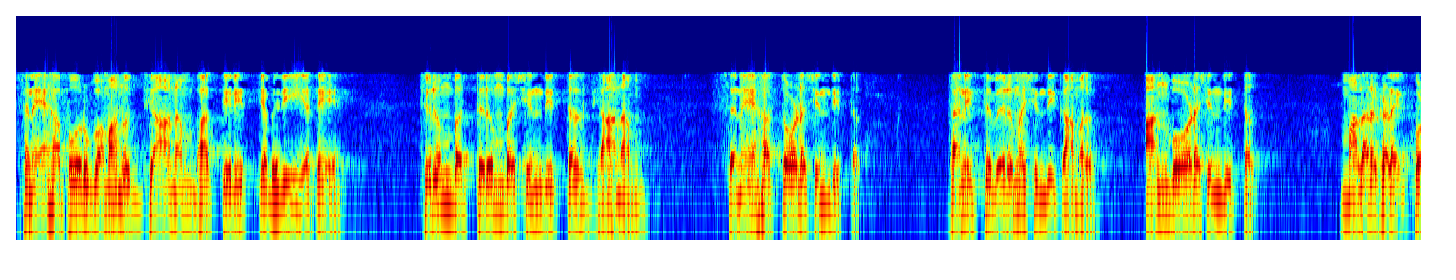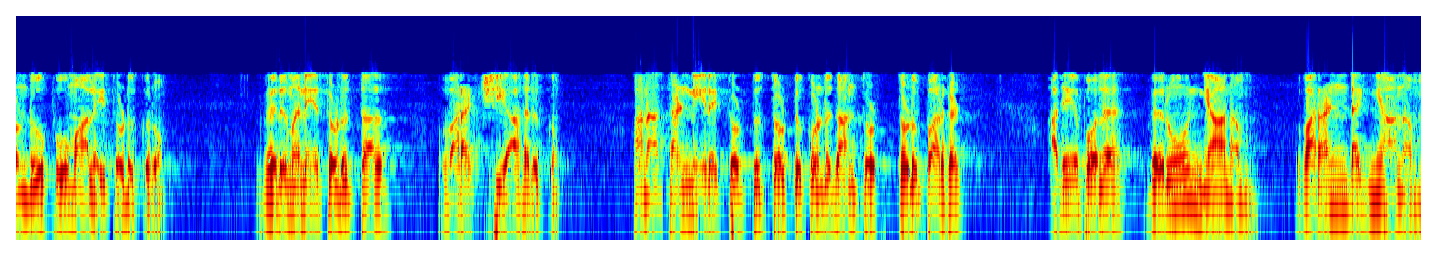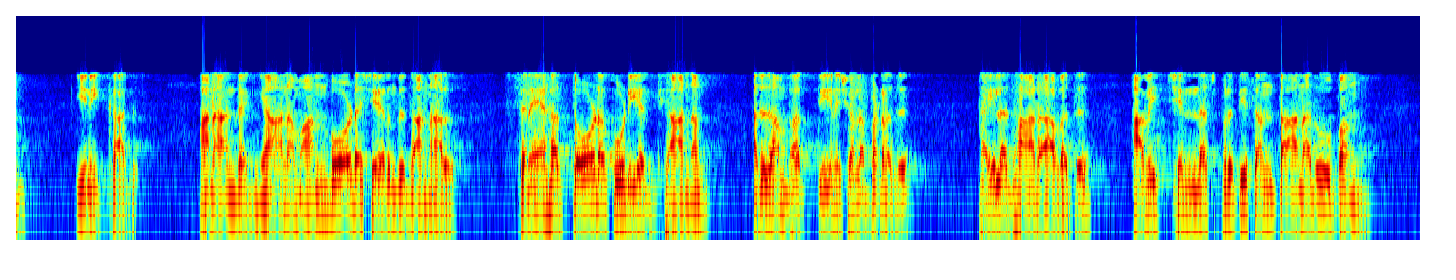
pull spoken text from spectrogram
சிநேகபூர்வம் அனுத்தியானம் பக்திரித்யபிதீயத்தே திரும்ப திரும்ப சிந்தித்தல் தியானம் சிநேகத்தோட சிந்தித்தல் தனித்து வெறுமை சிந்திக்காமல் அன்போட சிந்தித்தல் மலர்களைக் கொண்டு பூமாலை தொடுக்கிறோம் வெறுமனே தொடுத்தால் வறட்சியாக இருக்கும் ஆனால் தண்ணீரை தொட்டு தொட்டு கொண்டுதான் தொடுப்பார்கள் அதே போல வெறும் ஞானம் வறண்ட ஞானம் இனிக்காது ஆனால் அந்த ஞானம் அன்போட சேர்ந்துதானால் சிநேகத்தோட கூடிய தியானம் அதுதான் பக்தின்னு சொல்லப்படுறது. தைலதாராவது அவிச்சின்ன ஸ்மிருதி சந்தான ரூபம்.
